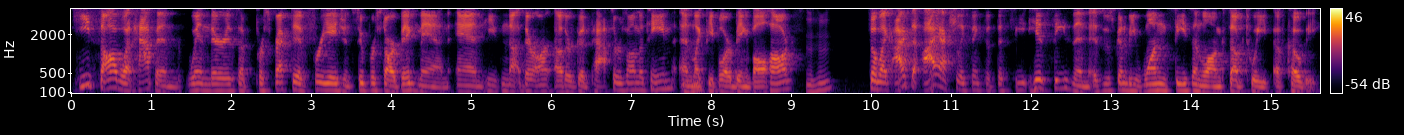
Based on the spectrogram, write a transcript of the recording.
he saw what happened when there is a prospective free agent superstar big man, and he's not. There aren't other good passers on the team, and Mhm. like people are being ball hogs. hmm So like I I actually think that this se- his season is just going to be one season long subtweet of Kobe.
